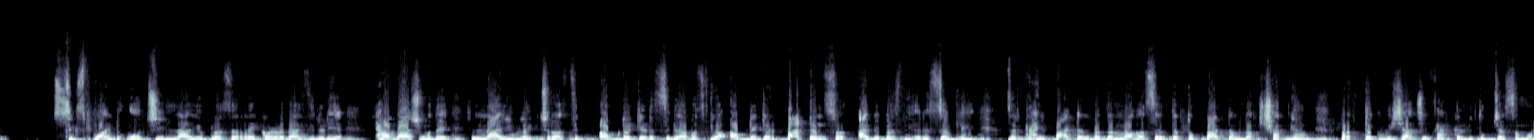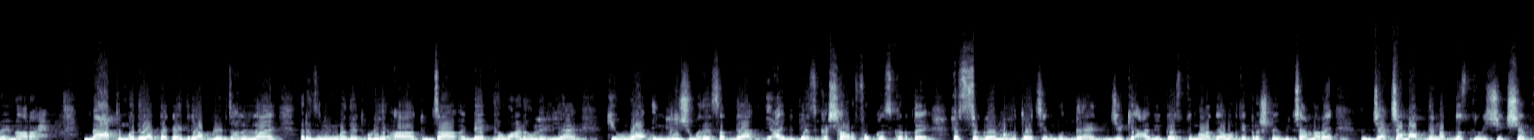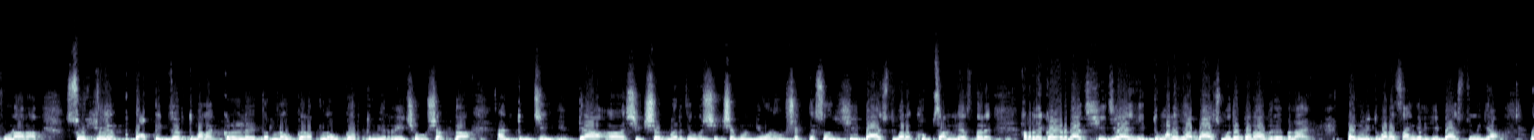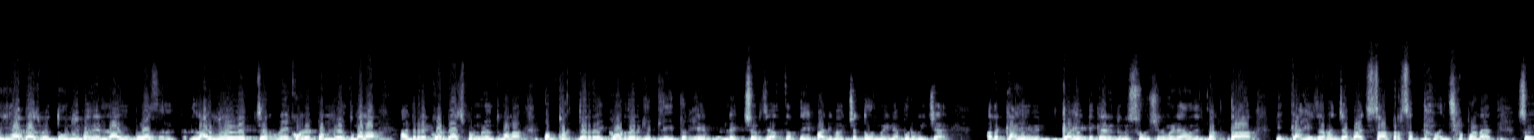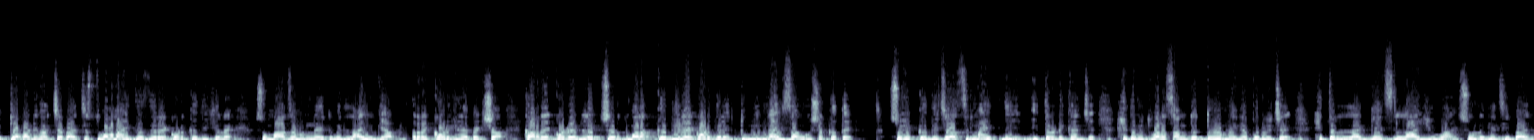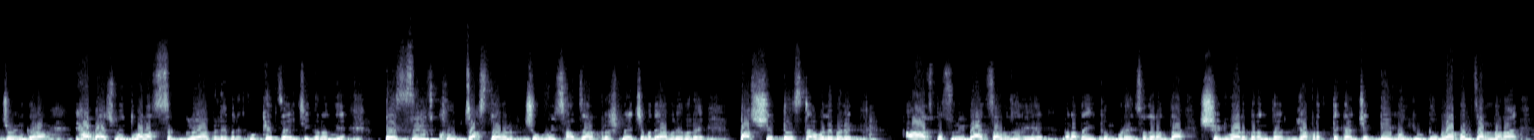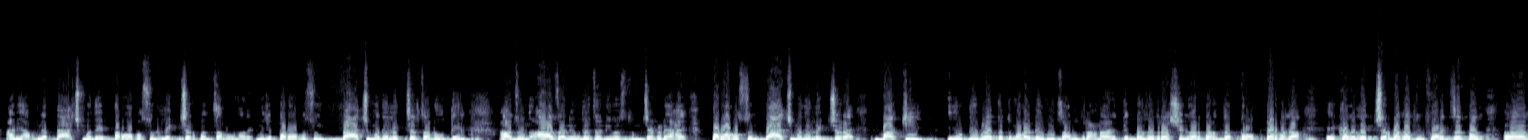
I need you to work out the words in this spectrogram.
सिक्स पॉईंट ओ ची लाईव्ह प्लस रेकॉर्डेड बॅच दिलेली आहे. ह्या बॅच मध्ये लाईव्ह लेक्चर असतील अपडेटेड सिलेबस किंवा अपडेटेड पॅटर्न्स आयबीपीएसनी रिसेंटली जर काही पॅटर्न बदलला असेल तर तो पॅटर्न लक्षात घेऊन प्रत्येक विषयाची फॅकल्टी तुमच्यासमोर येणार आहे. मॅथमध्ये आता काहीतरी अपडेट झालेलं आहे. रिझनिंगमध्ये थोडी तुमचा डेप्थ वाढवलेली आहे. किंवा इंग्लिशमध्ये सध्या आयबीपीएस कशावर फोकस करत आहे हे सगळे महत्त्वाचे मुद्दे आहेत जे की आयबीपीएस तुम्हाला त्यावरती प्रश्न विचारणार आहे. ज्याच्या माध्यमातूनच तुम्ही शिक्षक होणार आहात. सो हे टॉपिक जर तुम्हाला कळले तर लवकरात लवकर तुम्ही रिच होऊ शकता आणि तुमची त्या शिक्षक भरतीमधून शिक्षक म्हणून निवड होऊ शकते. सो ही बॅच तुम्हाला खूप चांगली असणार आहे. रेकॉर्ड बॅच ही जी आहे ही तुम्हाला ह्या बॅच मध्ये पण अवेलेबल आहे. पण मी तुम्हाला सांगेल ही बॅच तुम्ही घ्या. म्हणजे ह्या बॅच मध्ये दोन्ही पण आहे. लाईव्ह प्लस लाईव्ह हे लेक्चर रेकॉर्डेड पण मिळेल तुम्हाला आणि रेकॉर्ड बॅच पण मिळेल तुम्हाला. पण फक्त रेकॉर्ड जर घेतली तर हे लेक्चर जे असतात ना हे पाठीमागच्या दोन महिन्यापूर्वीचे आहे. आता काही काही ठिकाणी तुम्ही सोशल मीडियामध्ये बघता की काही जणांच्या बॅचेस अठरा सत्तावन्नच्या पण आहेत. सो इतक्या पाठीमागच्या बॅचेस तुम्हाला माहितीच नाही रेकॉर्ड कधी केलाय. सो माझं म्हणणं आहे तुम्ही लाईव्ह घ्या रेकॉर्ड घेण्यापेक्षा. कारण रेकॉर्डेड लेक्चर तुम्हाला कधी रेकॉर्ड केले तुम्ही नाही सांगू शकत आहे. सो हे कधीचे असतील माहीत नाही इतर ठिकाणचे. हे तर मी तुम्हाला सांगतो दोन महिन्यापूर्वीचे आहे. हे तर लगेच लाईव्ह आहे. सो लगेच ही बॅच जॉईन करा. ह्या बॅच मध्ये तुम्हाला सगळं अवेलेबल आहे. कुठेच जायची गरज नाही टेस्ट सिरीज खूप जास्त अवेलेबल चोवीस हजार प्रश्न याच्यामध्ये अवेलेबल आहे. पाचशे टेस्ट अवेलेबल आहेत. आजपासून ही बॅच चालू झाली आहे. पण आता इथून पुढे साधारणतः शनिवारपर्यंत ह्या प्रत्येकांचे डेमो युट्यूबला पण चालणार आहे आणि आपल्या बॅचमध्ये परवापासून लेक्चर पण चालू होणार आहे. म्हणजे परवापासून बॅचमध्ये लेक्चर चालू होतील. अजून आज आणि उद्याचा दिवस तुमच्याकडे आहे. परवापासून बॅचमध्ये लेक्चर आहे. बाकी युट्यूबला तर तुम्हाला डेमो चालूच राहणार आहे. ते बघत राहा शनिवारपर्यंत प्रॉपर बघा. एखादं लेक्चर बघा तुम्ही. फॉर एक्झाम्पल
